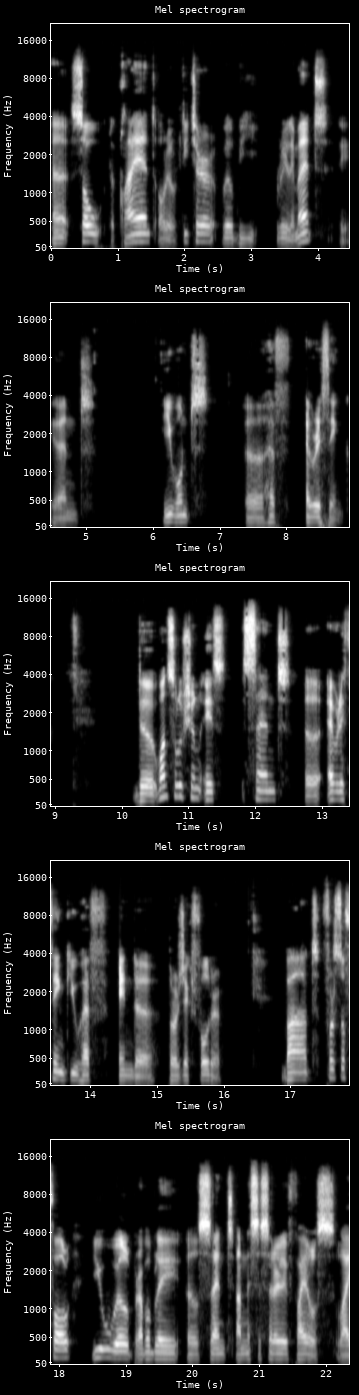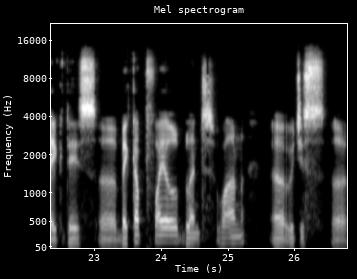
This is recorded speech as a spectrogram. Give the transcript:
Uh, so the client or your teacher will be really mad and he won't uh, have everything. The one solution is send uh, everything you have in the project folder. But first of all, you will probably uh, send unnecessary files like this uh, backup file blend1 uh, which is uh,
